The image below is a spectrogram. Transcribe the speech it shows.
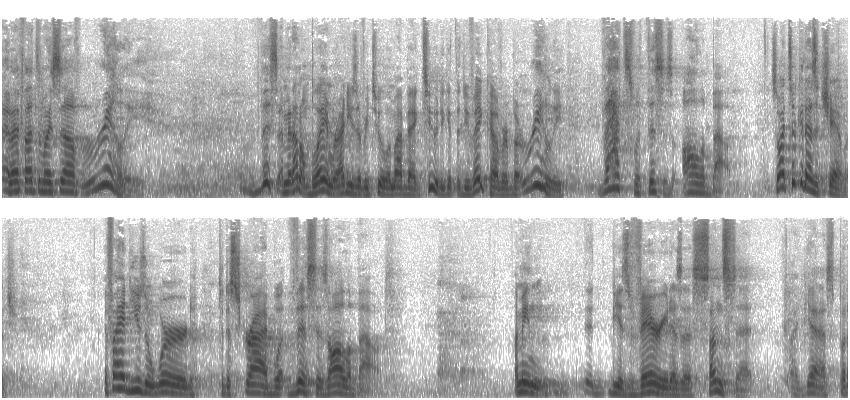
And I thought to myself, Really? This, I mean, I don't blame her. I'd use every tool in my bag too to get the duvet cover, but really, that's what this is all about. So I took it as a challenge. If I had to use a word to describe what this is all about, I mean, it'd be as varied as a sunset, I guess, but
